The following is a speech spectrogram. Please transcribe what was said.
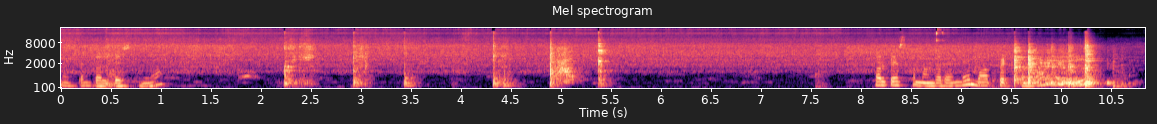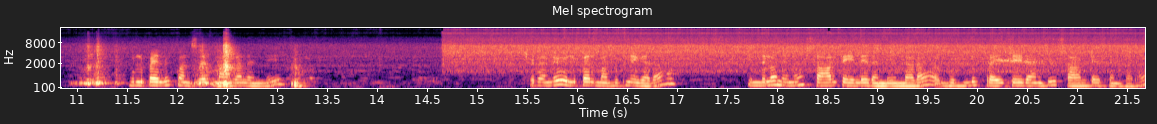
మొత్తం కలిపేసుకున్నాం కలిపేసుకున్నాం కదండి. మూత పెట్టుకున్నాం. ఇవి ఉల్లిపాయలు కొంతసేపు మగ్గాలండి చూడండి ఉల్లిపాయలు మగ్గుతున్నాయి కదా. ఇందులో నేను సాల్ట్ వేయలేదండి. ఇందాడ గుడ్లు ఫ్రై చేయడానికి సాల్ట్ వేసాను కదా.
